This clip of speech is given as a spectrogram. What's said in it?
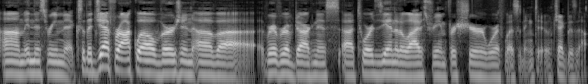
um, in this remix. So the Jeff Rockwell version of, uh, River of Darkness, uh, towards the end of the live stream for sure worth listening to. Check this out.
